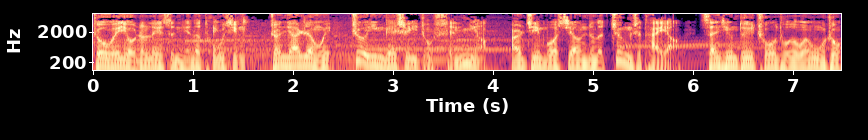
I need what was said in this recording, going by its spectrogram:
周围有着类似年的图形。专家认为，这应该是一种神鸟。而金箔象征的正是太阳。三星堆出土的文物中，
